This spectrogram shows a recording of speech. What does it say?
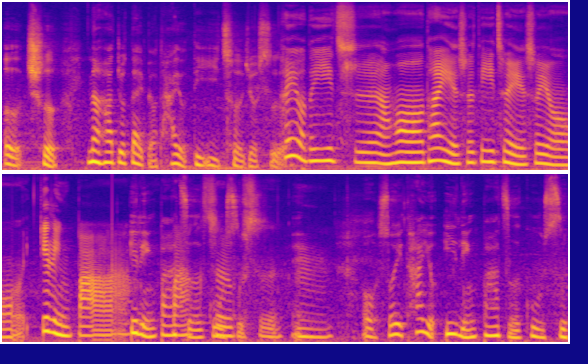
二册，那它就代表它有第一册，就是它有第一册，然后它也是第一册，也是有一零八一零八则故事。嗯，哦，所以它有一零八则故事。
